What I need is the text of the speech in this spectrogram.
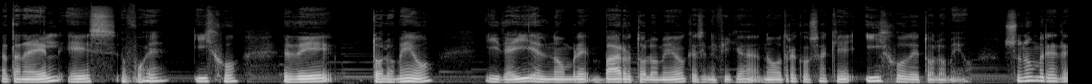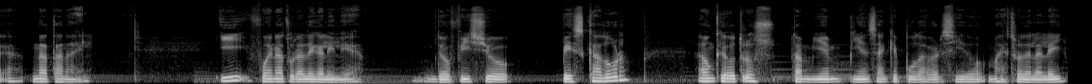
Natanael es, fue hijo de Ptolomeo, y de ahí el nombre Bartolomeo, que significa no otra cosa que hijo de Ptolomeo. Su nombre era Natanael y fue natural de Galilea, de oficio pescador, aunque otros también piensan que pudo haber sido maestro de la ley,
